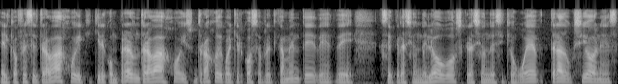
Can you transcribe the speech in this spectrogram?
el que ofrece el trabajo y que quiere comprar un trabajo, y es un trabajo de cualquier cosa prácticamente, desde creación de logos, creación de sitios web, traducciones,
